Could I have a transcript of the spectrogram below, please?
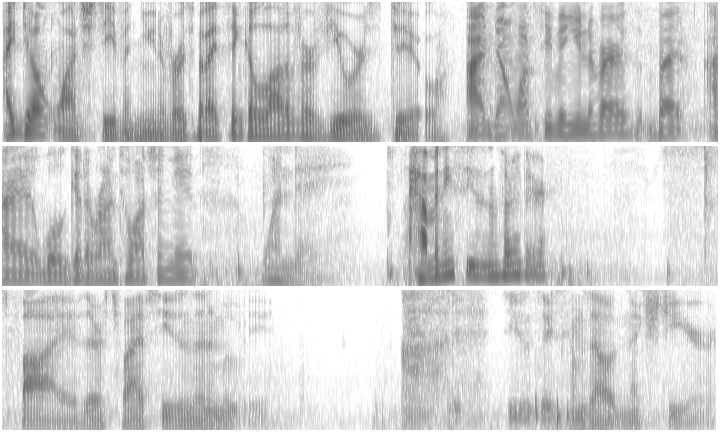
I don't watch Steven Universe, but I think a lot of our viewers do. I don't watch Steven Universe, but I will get around to watching it one day. How many seasons are there? It's five. There's five seasons in a movie. And six, season six comes out next year.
